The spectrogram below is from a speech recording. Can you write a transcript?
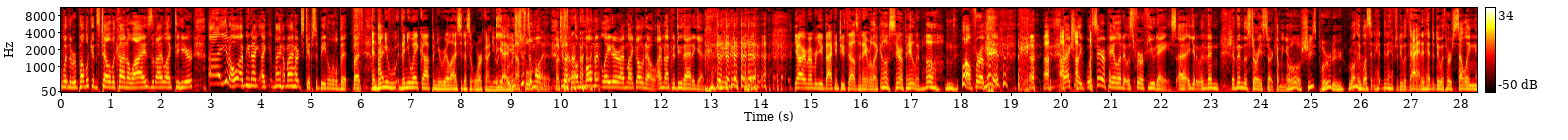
when the Republicans tell the kind of lies that I like to hear, uh, you know, I mean, I, I my my heart skips a beat a little bit, but And then I- you then you wake up and you realize it doesn't work on you Yeah, anymore. it was just a moment. Okay. Just a, a moment later, I'm like, oh no, I'm not going to do that again. Yeah, I remember you back in 2008 were like, "Oh, Sarah Palin." Oh. Well, for a minute, actually, with Sarah Palin, it was for a few days. Uh, you know, and then and then the stories start coming out. Oh, she's pretty. Well, it wasn't. It didn't have to do with that. It had to do with her selling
